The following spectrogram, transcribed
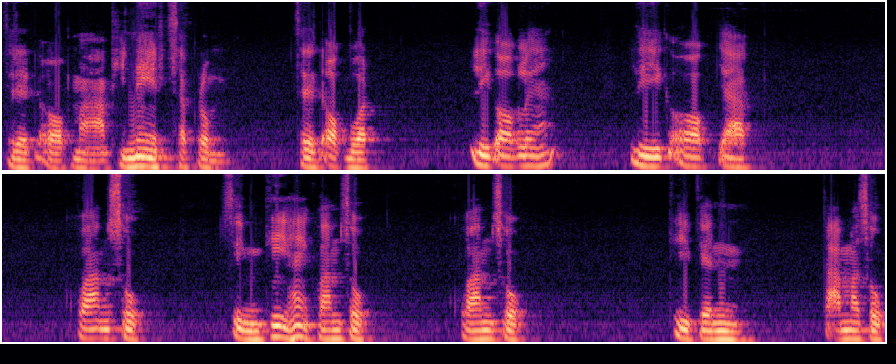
เสด็จออกมาพิเนศสกรม เสด็จออกบวชหลีกออกเลยฮะหลีกออกจากความสุข สิ่งที่ให้ความสุข ความสุข ที่เป็นกามสุข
